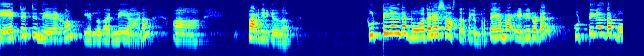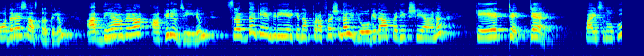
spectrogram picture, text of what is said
കേറ്ററ്റ് നേടണം എന്ന് തന്നെയാണ് പറഞ്ഞിരിക്കുന്നത്. കുട്ടികളുടെ ബോധനശാസ്ത്രത്തിലും പ്രത്യേകം എഴുതിയിട്ടുണ്ട്. കുട്ടികളുടെ ബോധനശാസ്ത്രത്തിലും അധ്യാപക അഭിരുചിയിലും ശ്രദ്ധ കേന്ദ്രീകരിക്കുന്ന പ്രൊഫഷണൽ യോഗ്യതാ പരീക്ഷയാണ് കേറ്ററ്റ്. വായിച്ചു നോക്കൂ.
